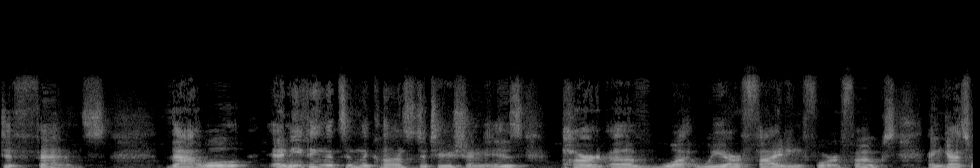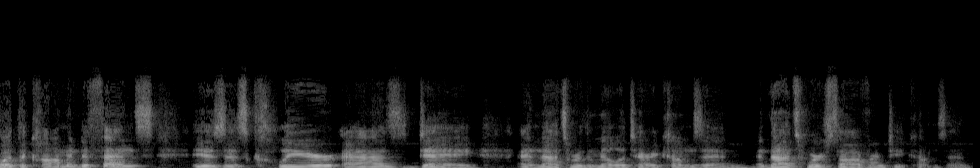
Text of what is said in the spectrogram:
defense. That will, anything that's in the Constitution is part of what we are fighting for, folks. And guess what? The common defense is as clear as day. And that's where the military comes in. And that's where sovereignty comes in.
